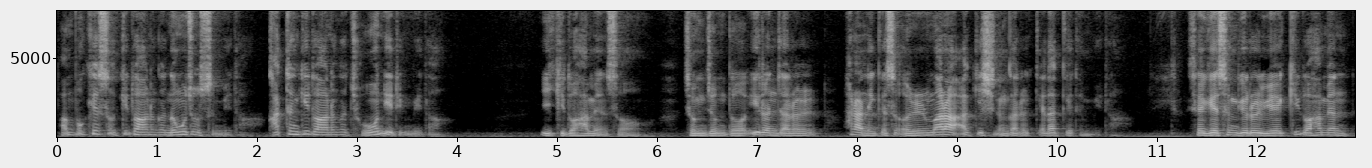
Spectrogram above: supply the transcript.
반복해서 기도하는 건 너무 좋습니다. 같은 기도하는 건 좋은 일입니다. 이 기도하면서 점점 더 이런 자를 하나님께서 얼마나 아끼시는가를 깨닫게 됩니다. 세계 선교를 위해 기도하면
